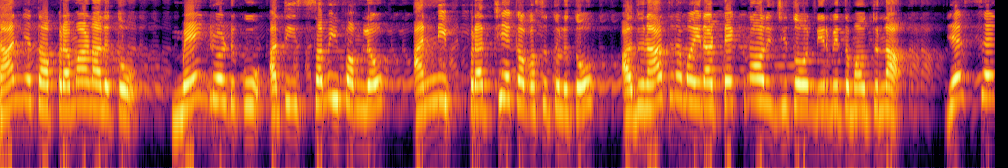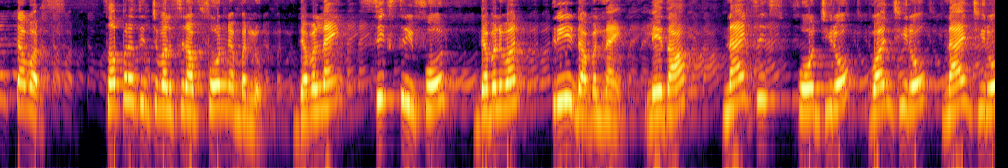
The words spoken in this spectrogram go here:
నాణ్యత ప్రమాణాలతో మెయిన్ రోడ్డుకు అతి సమీపంలో అన్ని ప్రత్యేక వసతులతో అధునాతనమైన టెక్నాలజీతో నిర్మితమవుతున్న ఎస్ఎన్ టవర్స్. సంప్రదించవలసిన ఫోన్ నెంబర్లు double nine six three four double one three double nine లేదా nine six four zero one zero nine zero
